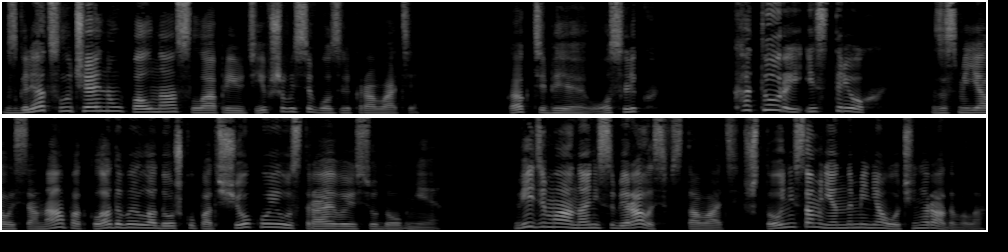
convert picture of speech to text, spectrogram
Взгляд случайно упал на осла, приютившегося возле кровати. «Как тебе ослик?» «Который из трех?» Засмеялась она, подкладывая ладошку под щеку и устраиваясь удобнее. Видимо, она не собиралась вставать, что, несомненно, меня очень радовало.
